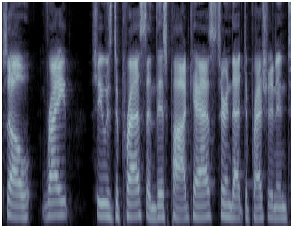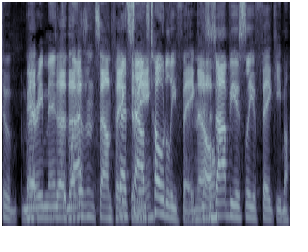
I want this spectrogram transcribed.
So, right? She was depressed, and this podcast turned that depression into merriment. that- that laugh- doesn't sound fake That to sounds me. totally fake. No. This is obviously a fake email.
